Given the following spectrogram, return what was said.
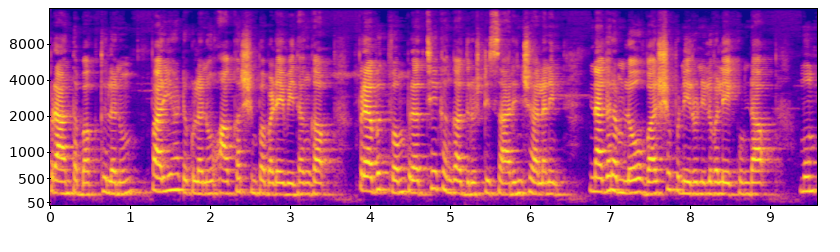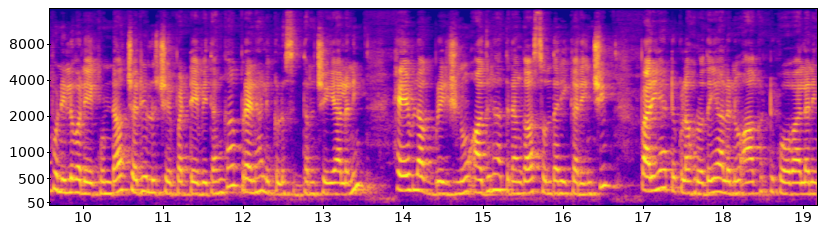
ప్రాంత భక్తులను పర్యాటకులను ఆకర్షింపబడే విధంగా ప్రభుత్వం ప్రత్యేకంగా దృష్టి సారించాలని నగరంలో వర్షపు నీరు నిలువ లేకుండా ముంపు నిలువ లేకుండా చర్యలు చేపట్టే విధంగా ప్రణాళికలు సిద్ధం చేయాలని హేవ్లాక్ బ్రిడ్జ్ను అధునాతనంగా సుందరీకరించి పర్యాటకుల హృదయాలను ఆకట్టుకోవాలని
